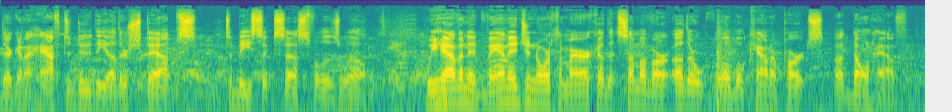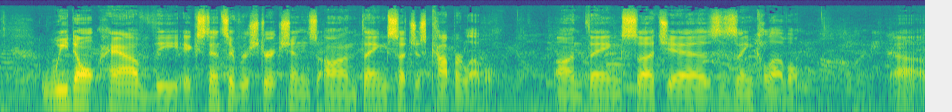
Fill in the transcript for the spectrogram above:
they're going to have to do the other steps to be successful as well. We have an advantage in North America that some of our other global counterparts uh, don't have. We don't have the extensive restrictions on things such as copper level on things such as zinc level. Uh,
